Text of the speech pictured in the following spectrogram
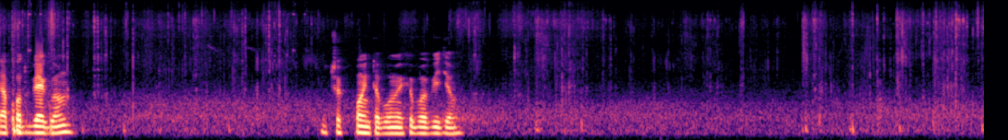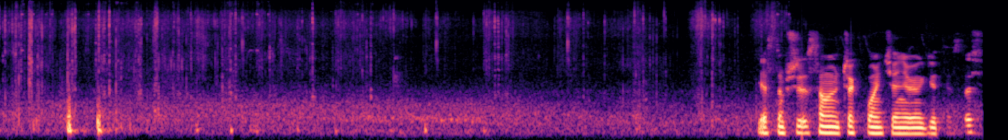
Ja podbiegłem. Checkpointa, bo mnie chyba widział. Jestem przy samym checkpoincie, nie wiem gdzie ty jesteś.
